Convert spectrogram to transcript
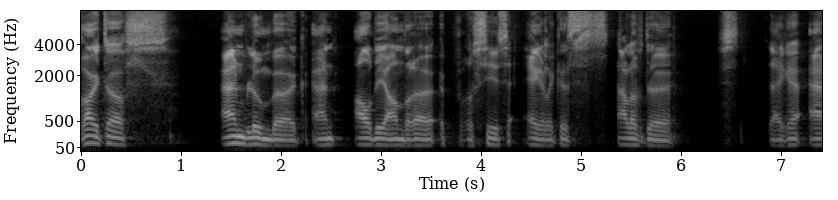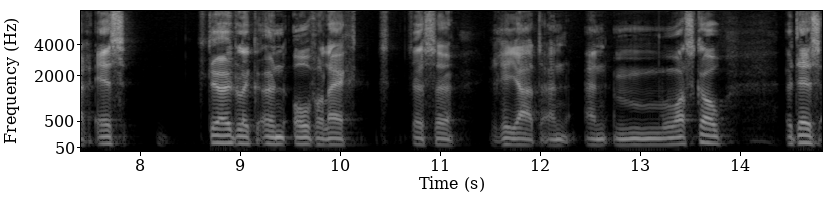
Reuters en Bloomberg en al die anderen precies eigenlijk hetzelfde zeggen. Er is duidelijk een overleg tussen Riyadh en, en Moskou. Het is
